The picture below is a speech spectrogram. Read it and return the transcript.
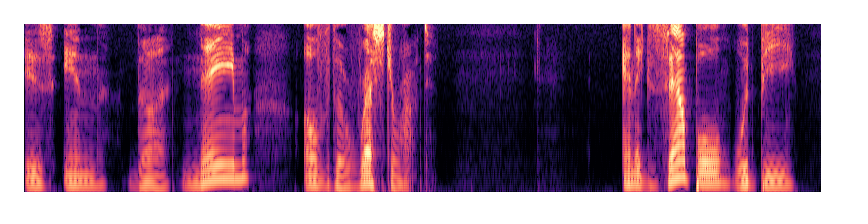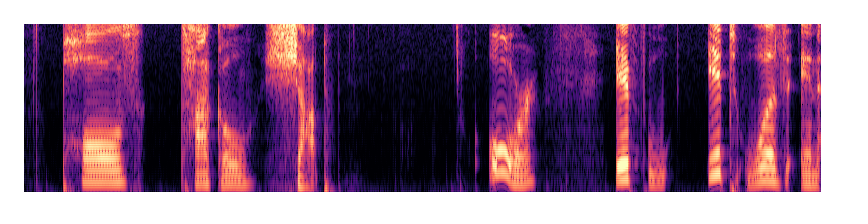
is in the name of the restaurant. An example would be Paul's Taco Shop. Or if it was an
